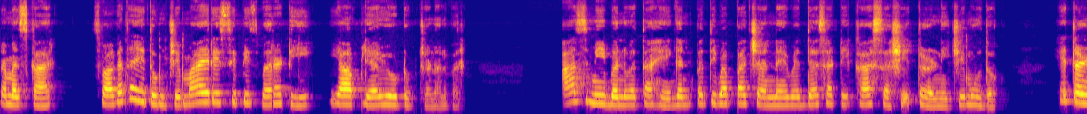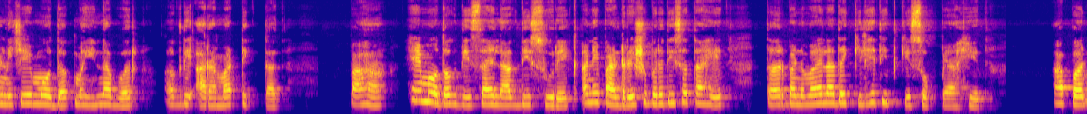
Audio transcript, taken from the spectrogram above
नमस्कार. स्वागत आहे तुमचे माय रेसिपीज मराठी या आपल्या यूट्यूब चॅनलवर आज मी बनवत आहे गणपती बाप्पाच्या नैवेद्यासाठी खास असे तळणीचे मोदक. हे तळणीचे मोदक महिनाभर अगदी आरामात टिकतात. पहा हे मोदक दिसायला अगदी सुरेख आणि पांढरे शुभ्र दिसत आहेत तर बनवायला देखील हे तितके सोपे आहेत. आपण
